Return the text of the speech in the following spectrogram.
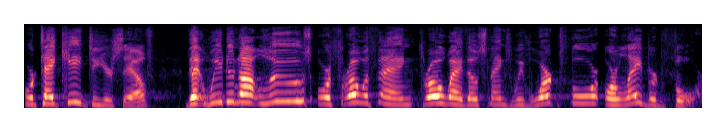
or take heed to yourself that we do not lose or throw a thing, throw away those things we've worked for or labored for.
